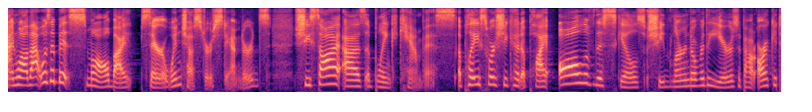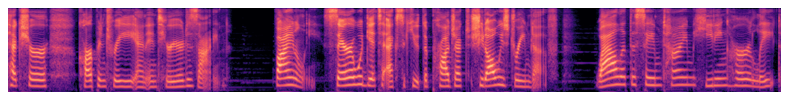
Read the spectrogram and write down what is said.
And while that was a bit small by Sarah Winchester's standards, she saw it as a blank canvas, a place where she could apply all of the skills she'd learned over the years about architecture, carpentry, and interior design. Finally, Sarah would get to execute the project she'd always dreamed of, while at the same time heeding her late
